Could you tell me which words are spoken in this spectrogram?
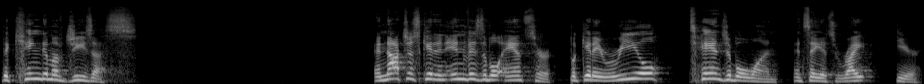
the kingdom of Jesus? And not just get an invisible answer, but get a real, tangible one and say, It's right here.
